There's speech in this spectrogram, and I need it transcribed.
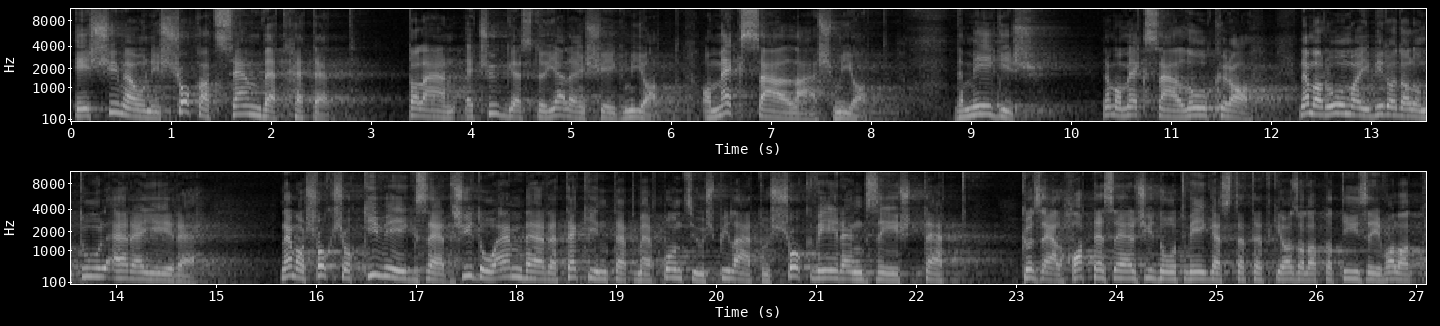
és Simeon is sokat szenvedhetett, talán egy csüggesztő jelenség miatt, a megszállás miatt. De mégis nem a megszállókra, nem a római birodalom túl erejére, nem a sok-sok kivégzett zsidó emberre tekintett, mert Poncius Pilátus sok vérengzést tett, közel 6000 zsidót végeztetett ki az alatt a tíz év alatt,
